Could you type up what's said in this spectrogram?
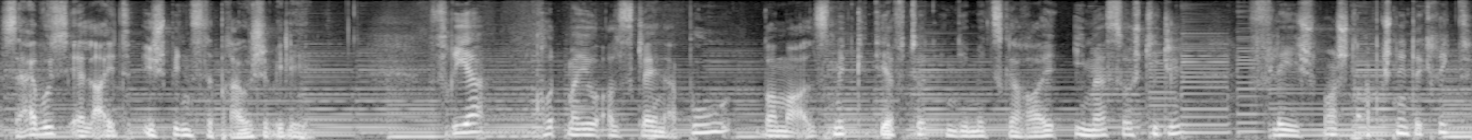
Servus, ihr Leid, ich bin's, der Brauschewilli. Früher hat man ja als kleiner Bu, wenn man als mitgedürft hat in die Metzgerei, immer so Stickel Fleischwurst abgeschnitten kriegt.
